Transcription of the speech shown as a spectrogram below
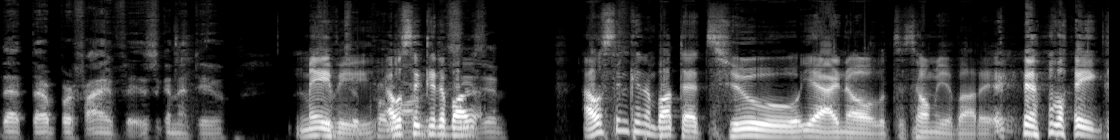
that the upper five is gonna do. Maybe I was thinking about. Season. I was thinking about that too. Yeah, I know. To tell me about it, like,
